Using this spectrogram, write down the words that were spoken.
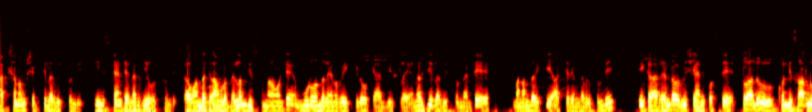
తక్షణం శక్తి లభిస్తుంది. ఇన్స్టంట్ ఎనర్జీ వస్తుంది. వంద గ్రాముల బెల్లం తీసుకున్నామంటే మూడు వందల ఎనభై కిలో క్యాలరీస్ల ఎనర్జీ లభిస్తుందంటే మనందరికీ ఆశ్చర్యం కలుగుతుంది. ఇక రెండవ విషయానికి వస్తే వాళ్ళు కొన్నిసార్లు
